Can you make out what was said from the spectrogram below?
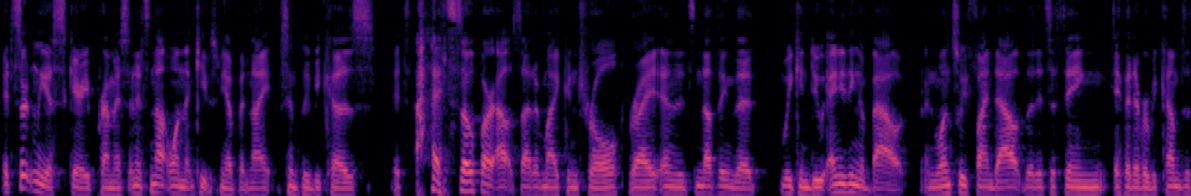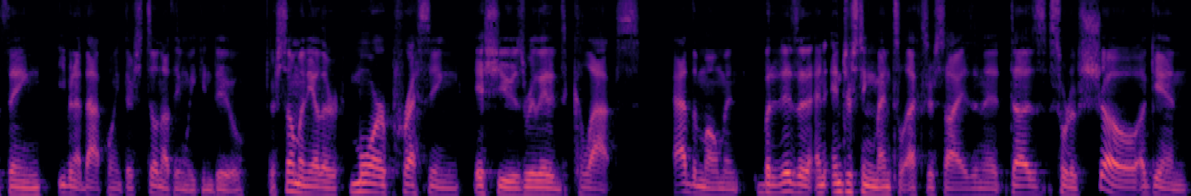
It's certainly a scary premise, and it's not one that keeps me up at night simply because it's, it's so far outside of my control, right? And it's nothing that we can do anything about. And once we find out that it's a thing, if it ever becomes a thing, even at that point, there's still nothing we can do. There's so many other more pressing issues related to collapse at the moment, but it is a, an interesting mental exercise and it does sort of show, again,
